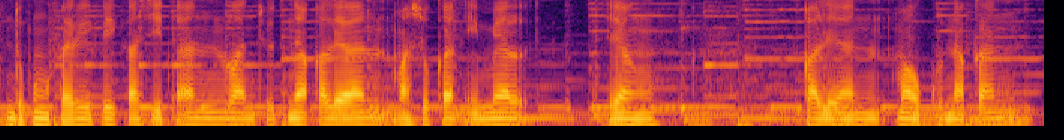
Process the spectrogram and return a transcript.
untuk memverifikasi dan lanjutnya kalian masukkan email yang kalian mau gunakan.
